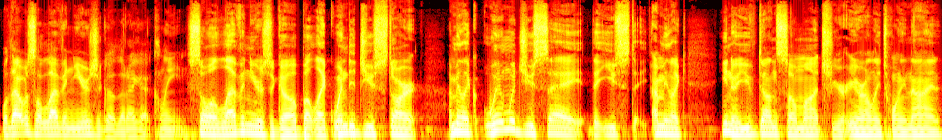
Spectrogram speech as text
well that was 11 years ago that I got clean So 11 years ago, but like when did you start? I mean, like when would you say that you? St- I mean, like you know, you've done so much. You're you're only 29.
